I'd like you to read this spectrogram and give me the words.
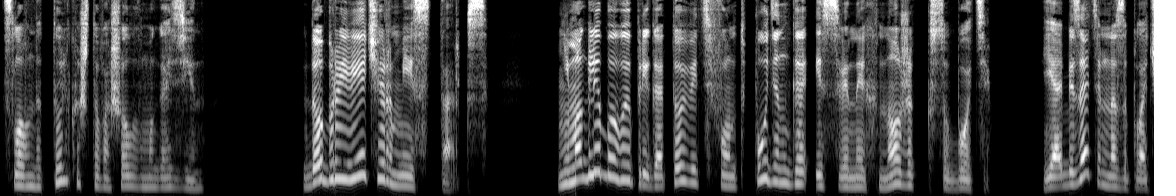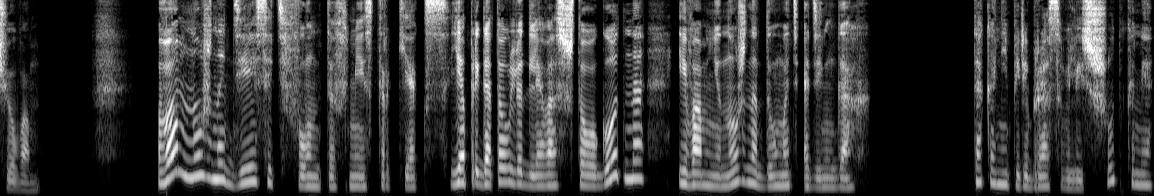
словно только что вошел в магазин. «Добрый вечер, мисс Старкс. Не могли бы вы приготовить фунт пудинга из свиных ножек к субботе? Я обязательно заплачу вам». «Вам нужно 10 фунтов, мистер Кекс. Я приготовлю для вас что угодно, и вам не нужно думать о деньгах». Так они перебрасывались шутками,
